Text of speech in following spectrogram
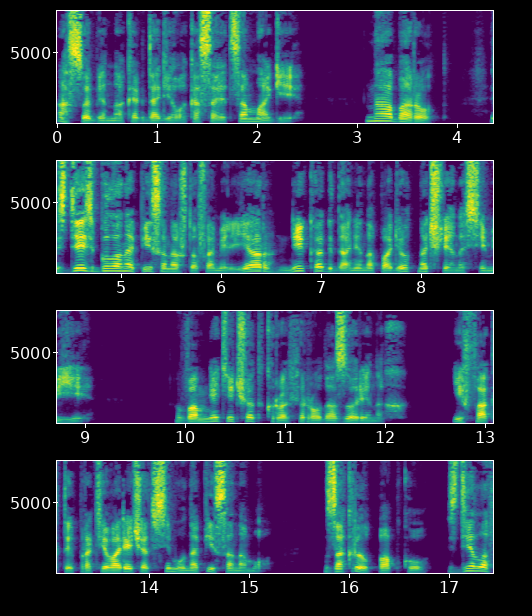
особенно когда дело касается магии. Наоборот, здесь было написано, что фамильяр никогда не нападет на члена семьи. Во мне течет кровь рода Зориных. И факты противоречат всему написанному. Закрыл папку, сделав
